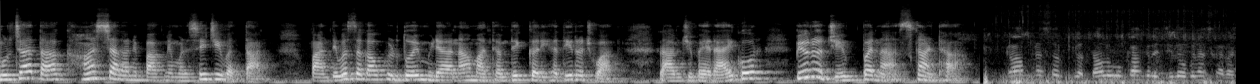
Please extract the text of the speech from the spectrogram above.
મુરઝાતા ઘાસચારાને પાકને મળશે જીવતદાન. પાંચ દિવસ અગાઉ ખેડૂતોએ મીડિયાના માધ્યમથી કરી હતી રજૂઆત. Ramjibhai Raykor, bureau chief Banaskantha. ગામ નસર તાલુકો કાંકરેજ જિલ્લો બનાસકાંઠા.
